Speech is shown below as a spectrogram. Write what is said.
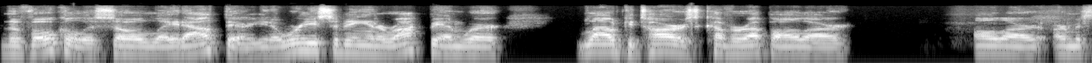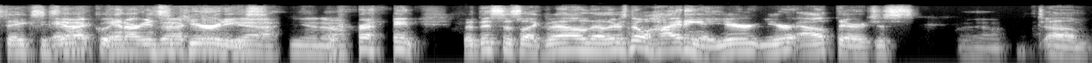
the vocal is so laid out there. You know, we're used to being in a rock band where loud guitars cover up all our all our our mistakes exactly. and, and our insecurities. Exactly. Yeah, you know, right. But this is like, well, no, there's no hiding it. You're you're out there just yeah. um,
